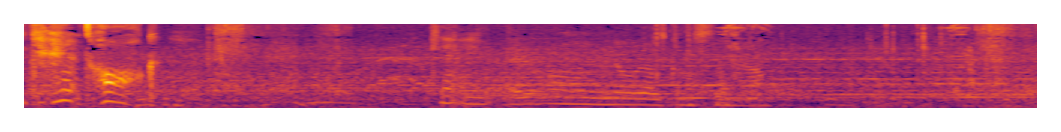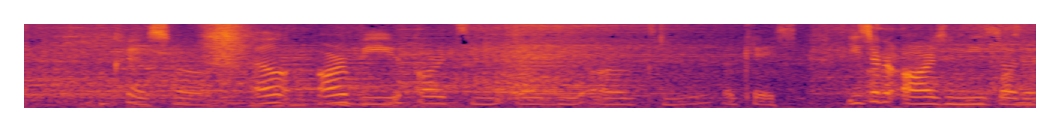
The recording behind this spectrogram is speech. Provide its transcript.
Out. I can't talk. Can't even, I don't even know what I was going to say now. Okay, so L, RB, RT, RB, RT. Okay, so these are the R's and these are the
